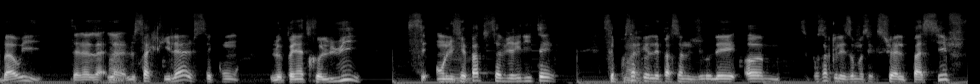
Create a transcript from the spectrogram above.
Bah oui, le sacrilège, c'est qu'on le pénètre lui on lui fait mm. pas toute sa virilité. C'est pour ça que les personnes violées, hommes, c'est pour ça que les homosexuels passifs,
